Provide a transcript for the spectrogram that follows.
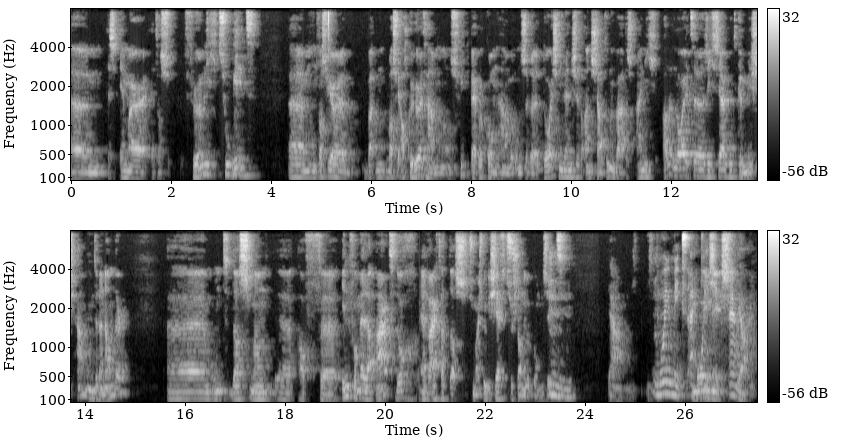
ähm, es immer etwas förmlich zugeht. Ähm, und was wir, was wir auch gehört haben als Feedback bekommen haben bei unsere deutsch-niederländische Veranstaltungen, war, dass eigentlich alle Leute sich sehr gut gemischt haben untereinander. Ähm, und dass man äh, auf äh, informelle Art doch erreicht hat, dass zum Beispiel Geschäfte zustande gekommen sind. Mhm. Ja, ich, mooie mix eigenlijk. mooie mix. Ja,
